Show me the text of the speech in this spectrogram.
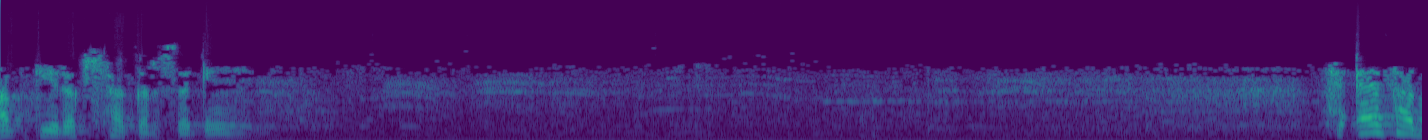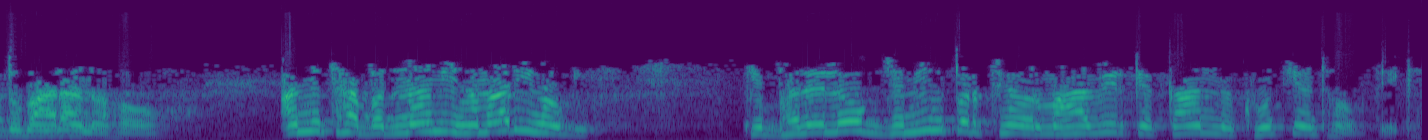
आपकी रक्षा कर सकें। ऐसा दोबारा न हो। अन्यथा बदनामी हमारी होगी कि भले लोग ज़मीन पर थे और महावीर के कान में खूंटियाँ ठोक दी गई।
